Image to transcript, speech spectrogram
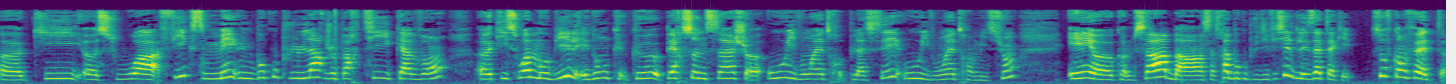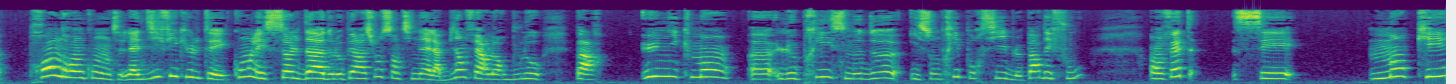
euh, qui euh, soit fixe, mais une beaucoup plus large partie qu'avant, qui soit mobile, et donc que personne sache où ils vont être placés, où ils vont être en mission, et comme ça, bah, ça sera beaucoup plus difficile de les attaquer. Sauf qu'en fait, prendre en compte la difficulté qu'ont les soldats de l'opération Sentinelle à bien faire leur boulot par uniquement euh, le prisme de ils sont pris pour cible par des fous, en fait, c'est manquer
